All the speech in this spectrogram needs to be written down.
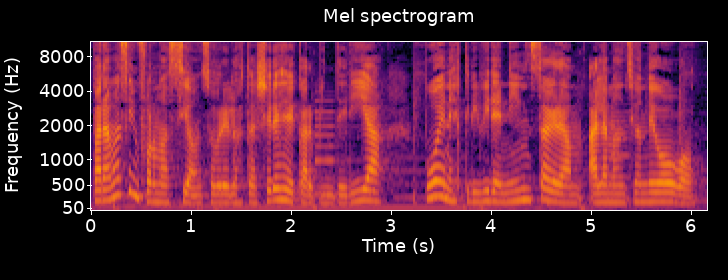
Para más información sobre los talleres de carpintería, pueden escribir en Instagram a la mansión de Gogo.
